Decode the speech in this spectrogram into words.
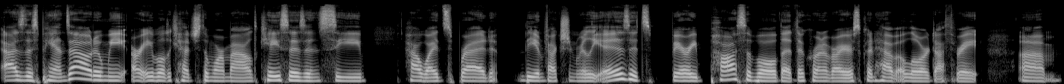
as this pans out and we are able to catch the more mild cases and see how widespread the infection really is, it's very possible that the coronavirus could have a lower death rate. Um,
